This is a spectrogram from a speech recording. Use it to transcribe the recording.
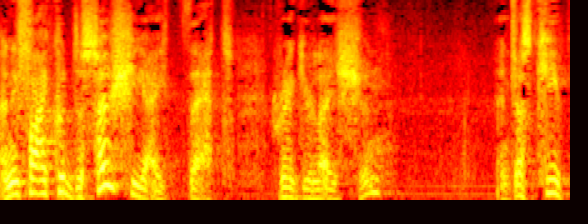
And if I could dissociate that regulation and just keep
